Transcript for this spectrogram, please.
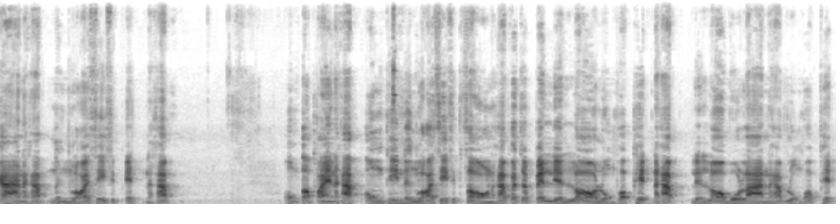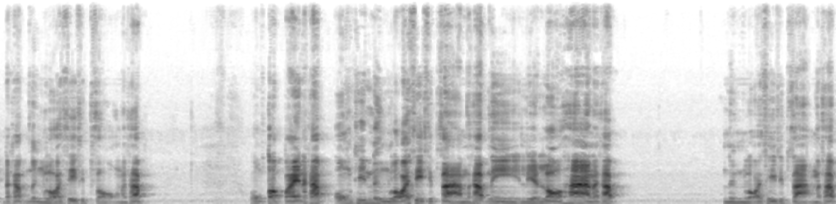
ก้านะครับหนึ่งร้อยสี่สิบเอ็ดนะครับองค์ต่อไปนะครับ องค์ที่หนึ่งร้อยสี่สิบสองนะครับก็จะเป็นเหรียญล่อหลวงพ่อเพชรนะครับเหรียญล่อโบราณนะครับ หลวงพ่อเพชรนะครับหนึ่งร้อยสี่สิบสองนะครับองค์ต่อไปนะครับ องค์ที่หนึ่งร้อยสี่สิบสามนะครับ นี่เหรียญรอห้านะครับหนึ่งร้อยสี่สิบสามนะครับ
